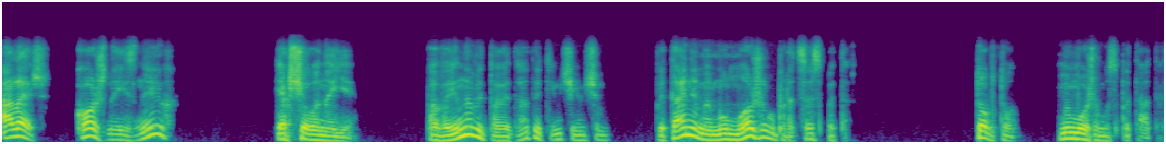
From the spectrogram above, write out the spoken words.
Але ж кожна із них, якщо вона є, повинна відповідати тим чи іншим питанням, і ми можемо про це спитати. Тобто, ми можемо спитати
